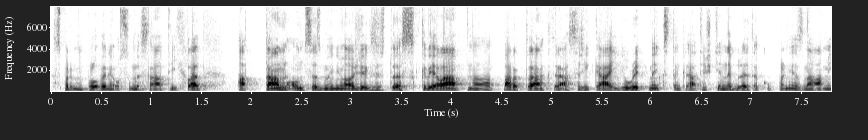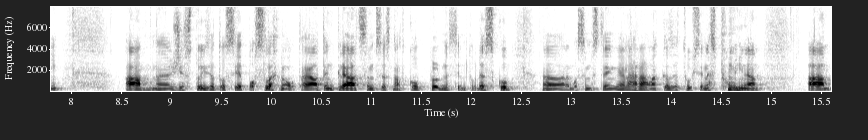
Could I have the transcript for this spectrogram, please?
z první poloviny 80. let. A tam on se zmiňoval, že existuje skvělá eh, parta, která se říká Eurythmics, tenkrát ještě nebyly tak úplně známí a eh, že stojí za to si je poslechnout. A já tenkrát jsem se snad koupil, myslím, tu desku, eh, nebo jsem si někde nahrál na kazetu, už si nespomínám, a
